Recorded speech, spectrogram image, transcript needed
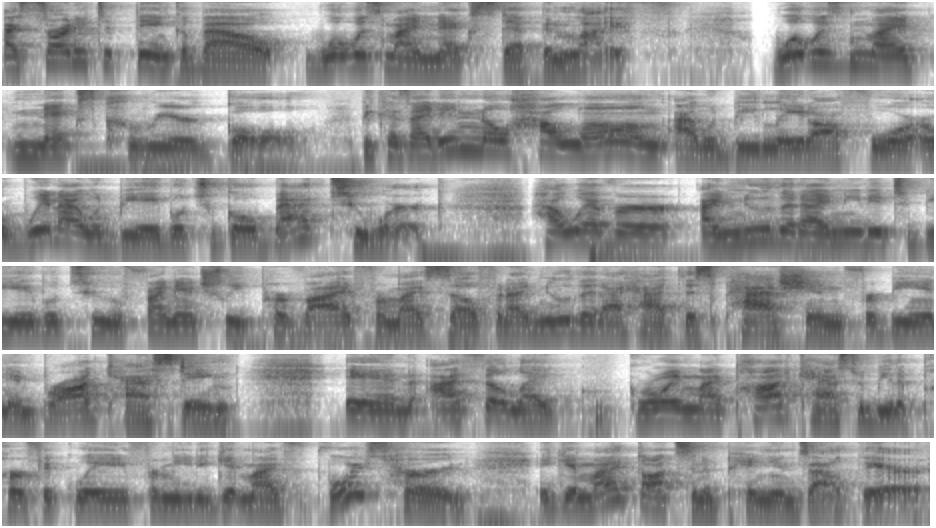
I started to think about what was my next step in life. What was my next career goal? Because I didn't know how long I would be laid off for or when I would be able to go back to work. However, I knew that I needed to be able to financially provide for myself, and I knew that I had this passion for being in broadcasting. And I felt like growing my podcast would be the perfect way for me to get my voice heard and get my thoughts and opinions out there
